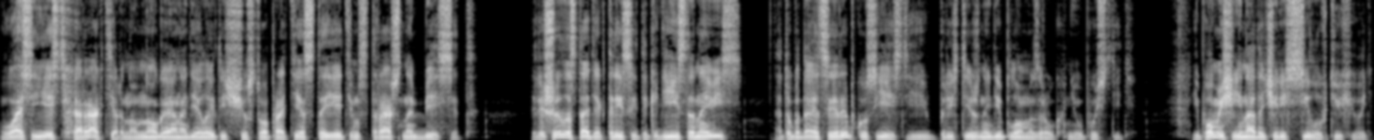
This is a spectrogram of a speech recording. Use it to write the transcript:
У Аси есть характер, но многое она делает из чувства протеста и этим страшно бесит. Решила стать актрисой, так иди и становись. А то пытается и рыбку съесть, и престижный диплом из рук не упустить. И помощь ей надо через силу втюхивать.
